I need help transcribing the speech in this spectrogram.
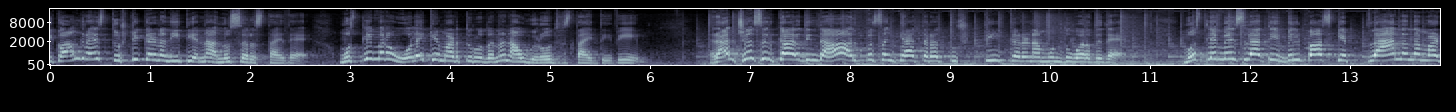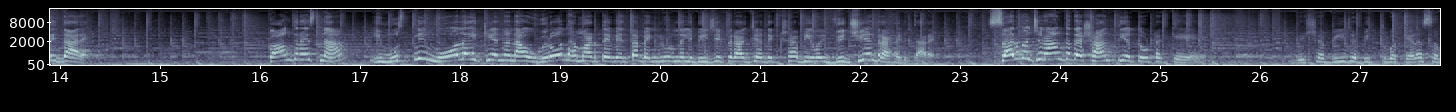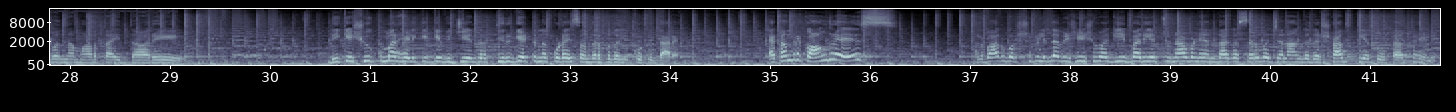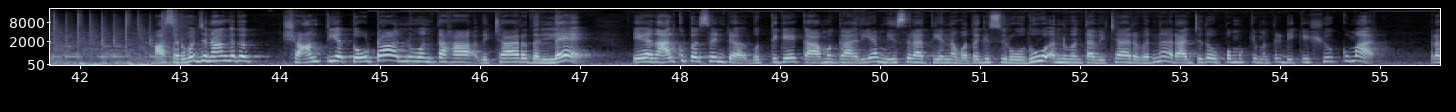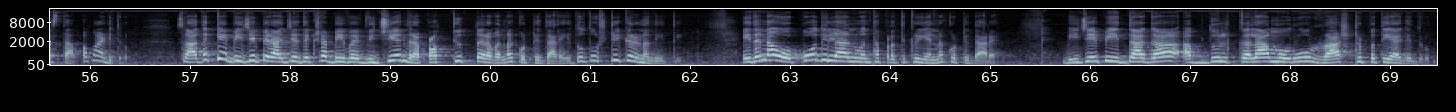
ಈ ಕಾಂಗ್ರೆಸ್ ತುಷ್ಟೀಕರಣ ನೀತಿಯನ್ನ ಅನುಸರಿಸ್ತಾ ಇದೆ. ಮುಸ್ಲಿಮರ ಓಲೈಕೆ ಮಾಡ್ತಿರೋದನ್ನು ನಾವು ವಿರೋಧಿಸ್ತಾ ಇದ್ದೀವಿ. ರಾಜ್ಯ ಸರ್ಕಾರದಿಂದ ಅಲ್ಪಸಂಖ್ಯಾತರ ತುಷ್ಟೀಕರಣ ಮುಂದುವರೆದಿದೆ. ಮುಸ್ಲಿಂ ಮೀಸಲಾತಿ ಬಿಲ್ ಪಾಸ್ಗೆ ಪ್ಲಾನ್ ಅನ್ನು ಮಾಡಿದ್ದಾರೆ. ಕಾಂಗ್ರೆಸ್ನ ಈ ಮುಸ್ಲಿಂ ಓಲೈಕೆಯನ್ನು ನಾವು ವಿರೋಧ ಮಾಡ್ತೇವೆ ಅಂತ ಬೆಂಗಳೂರಿನಲ್ಲಿ ಬಿಜೆಪಿ ರಾಜ್ಯಾಧ್ಯಕ್ಷ ಬಿ ವೈ ವಿಜಯೇಂದ್ರ ಹೇಳಿದ್ದಾರೆ. ಸರ್ವ ಜನಾಂಗದ ಶಾಂತಿಯ ತೋಟಕ್ಕೆ ವಿಷ ಬೀಜ ಬಿತ್ತುವ ಕೆಲಸವನ್ನ ಮಾಡ್ತಾ ಇದ್ದಾರೆ. ಡಿ ಕೆ ಶಿವಕುಮಾರ್ ಹೇಳಿಕೆಗೆ ವಿಜಯೇಂದ್ರ ತಿರುಗೇಟನ್ನು ಕೂಡ ಈ ಸಂದರ್ಭದಲ್ಲಿ ಕೊಟ್ಟಿದ್ದಾರೆ. ಯಾಕಂದ್ರೆ ಕಾಂಗ್ರೆಸ್ ಹಲವಾರು ವರ್ಷಗಳಿಂದ ವಿಶೇಷವಾಗಿ ಈ ಬಾರಿಯ ಚುನಾವಣೆ ಅಂದಾಗ ಸರ್ವ ಜನಾಂಗದ ಶಾಂತಿಯ ತೋಟ ಅಂತ ಹೇಳಿದೆ ಆ ಸರ್ವ ಜನಾಂಗದ ಶಾಂತಿಯ ತೋಟ ಅನ್ನುವಂತಹ ವಿಚಾರದಲ್ಲೇ ಈಗ ನಾಲ್ಕು ಪರ್ಸೆಂಟ್ ಗುತ್ತಿಗೆ ಕಾಮಗಾರಿಯ ಮೀಸಲಾತಿಯನ್ನು ಒದಗಿಸಿರೋದು ಅನ್ನುವಂಥ ವಿಚಾರವನ್ನು ರಾಜ್ಯದ ಉಪಮುಖ್ಯಮಂತ್ರಿ ಡಿ ಕೆ ಶಿವಕುಮಾರ್ ಪ್ರಸ್ತಾಪ ಮಾಡಿದರು. ಸೊ ಅದಕ್ಕೆ ಬಿ ಜೆ ಪಿ ರಾಜ್ಯಾಧ್ಯಕ್ಷ ಬಿ ವೈ ವಿಜಯೇಂದ್ರ ಪ್ರತ್ಯುತ್ತರವನ್ನು ಕೊಟ್ಟಿದ್ದಾರೆ. ಇದು ತುಷ್ಟೀಕರಣ ನೀತಿ. ಇದನ್ನು ಒಪ್ಪೋದಿಲ್ಲ ಅನ್ನುವಂಥ ಪ್ರತಿಕ್ರಿಯೆಯನ್ನು ಕೊಟ್ಟಿದ್ದಾರೆ. ಬಿ ಜೆ ಪಿ ಇದ್ದಾಗ ಅಬ್ದುಲ್ ಕಲಾಂ ಅವರು ರಾಷ್ಟ್ರಪತಿಯಾಗಿದ್ದರು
